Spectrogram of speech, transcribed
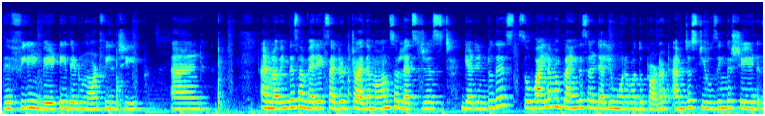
They feel weighty, they do not feel cheap. And I'm loving this. I'm very excited to try them on. So let's just get into this. So while I'm applying this, I'll tell you more about the product. I'm just using the shade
